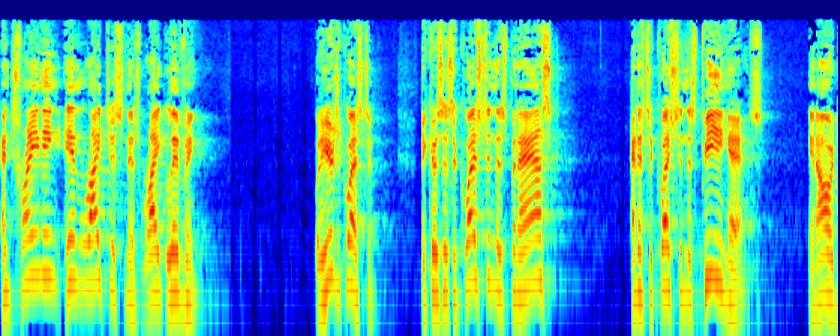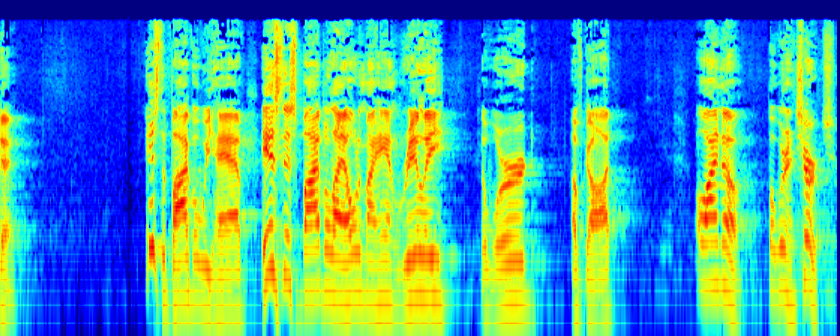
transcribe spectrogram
And training in righteousness, right living. But here's a question. Because it's a question that's been asked and it's a question that's being asked in our day. Is the Bible we have, is this Bible I hold in my hand really the Word of God? Oh, I know, but we're in church.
